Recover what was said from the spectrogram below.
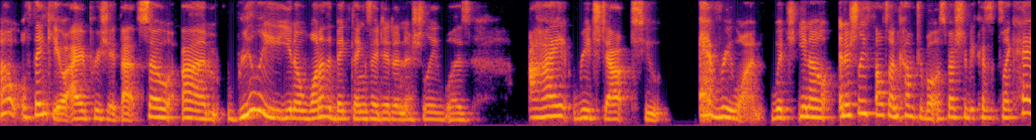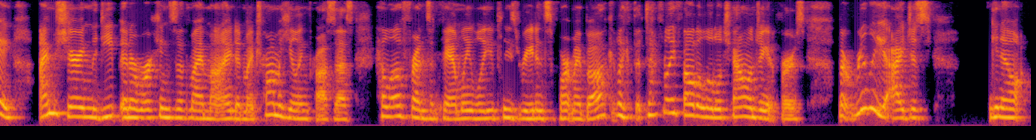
Oh, well, thank you. I appreciate that. So, um, really, you know, one of the big things I did initially was I reached out to everyone, which, you know, initially felt uncomfortable, especially because it's like, hey, I'm sharing the deep inner workings of my mind and my trauma healing process. Hello, friends and family. Will you please read and support my book? Like, that definitely felt a little challenging at first. But really, I just, you know,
